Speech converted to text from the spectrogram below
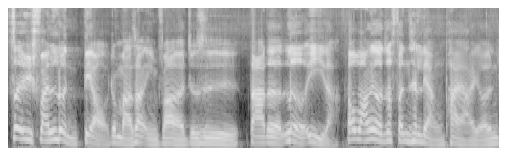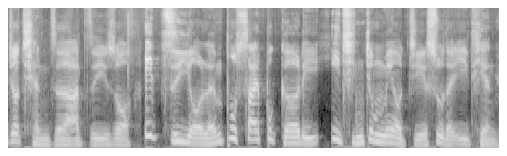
这一番论调，就马上引发了就是大家的热议啦。而网友就分成两派啊，有人就谴责啊，质疑说，一直有人不筛不隔离，疫情就没有结束的一天。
